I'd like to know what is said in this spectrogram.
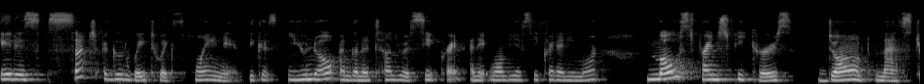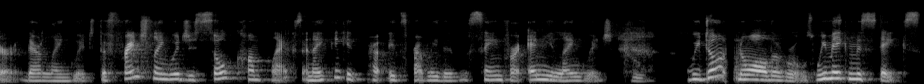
it is such a good way to explain it because you know i'm going to tell you a secret and it won't be a secret anymore most french speakers don't master their language the french language is so complex and i think it, it's probably the same for any language True. we don't know all the rules we make mistakes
